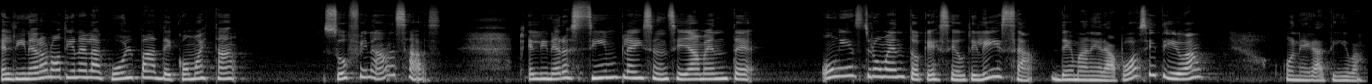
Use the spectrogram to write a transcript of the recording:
El dinero no tiene la culpa de cómo están sus finanzas. El dinero es simple y sencillamente un instrumento que se utiliza de manera positiva o negativa.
